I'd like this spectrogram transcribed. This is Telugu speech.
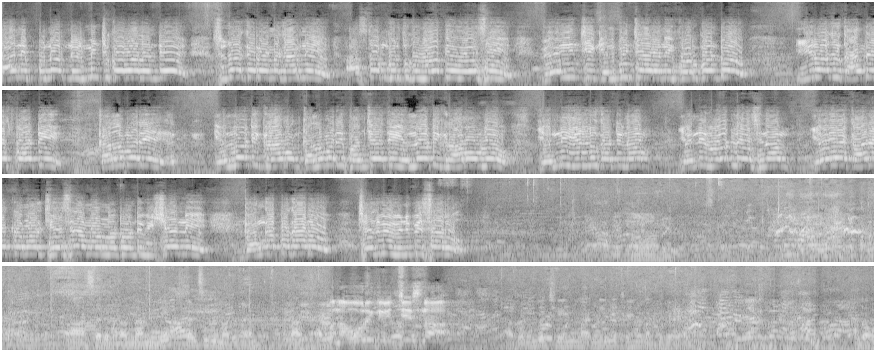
దాన్ని పునర్నిర్మించుకోవాలంటే సుధాకర్ అన్న గారిని అస్తం గుర్తుకు ఓటు వేసి వేయించి గెలిపించాలని కోరుకుంటూ ఈ రోజు కాంగ్రెస్ పార్టీ కల్లమరి ఎల్లోటి గ్రామం కల్లమరి పంచాయతీ ఎల్లోటి గ్రామంలో ఎన్ని ఇళ్ళు కట్టినాం ఎన్ని రోడ్లు వేసినాం ఏ ఏ కార్యక్రమాలు చేసినాం అన్నటువంటి విషయాన్ని గంగప్ప గారు చదివి వినిపి ಸರಿ ಮೇಡಮ್ ನಾನು ಡೇಟ್ ಕಳಿಸಿದ್ದೀನಿ ನೋಡಿ ಮೇಡಮ್ ನನ್ನ ಊರಿಗೆ ವಿಚ್ಚೇಸಿನ ಅದೊಂದು ಚೇಂಜ್ ಮಾಡಿ ನೀವೇ ಚೇಂಜ್ ಮಾಡಿಬಿಡಿ ಮೇಡಮ್ ಹಲೋ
